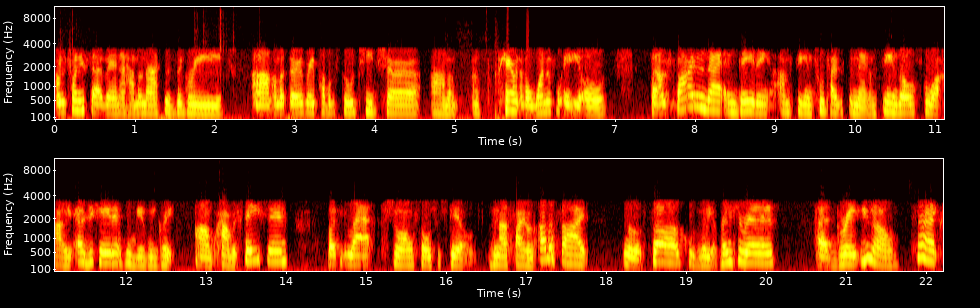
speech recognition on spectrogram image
I'm 27. I have a master's degree. Um, I'm a third grade public school teacher. Um, I'm, a parent of a wonderful eight-year-old. But I'm finding that in dating, I'm seeing two types of men. I'm seeing those who are highly educated, who give me great um, conversation, but lack strong social skills. Then I find on the other side, you know, the thug who's really adventurous, has great, you know, sex,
